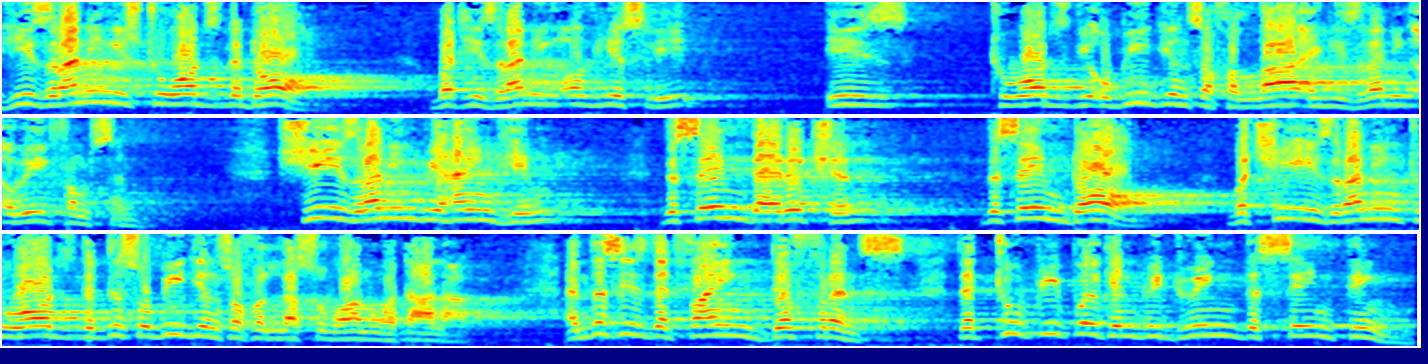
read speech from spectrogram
His running is towards the door, but his running obviously is towards the obedience of Allah and he's running away from sin. She is running behind him, the same direction, the same door, but she is running towards the disobedience of Allah subhanahu wa ta'ala. And this is that fine difference that two people can be doing the same thing.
